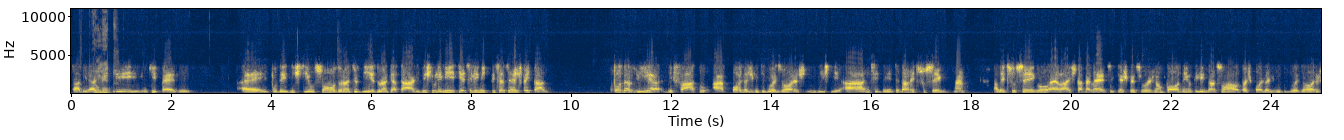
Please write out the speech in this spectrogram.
sabe? A é um gente, mito. em que pese é, e poder existir o som durante o dia, durante a tarde, existe um limite e esse limite precisa ser respeitado. Todavia, de fato, após as 22 horas, existe a incidência da lei de sossego, né? A lei de sossego, ela estabelece que as pessoas não podem utilizar som alto após as 22 horas,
